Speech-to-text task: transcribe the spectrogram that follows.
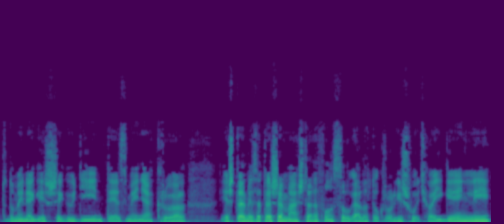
tudom én egészségügyi intézményekről, és természetesen más telefonszolgálatokról is, hogyha igényli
